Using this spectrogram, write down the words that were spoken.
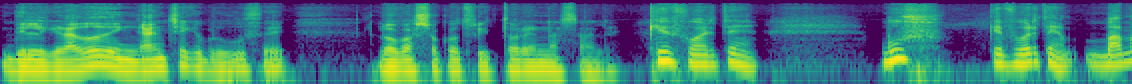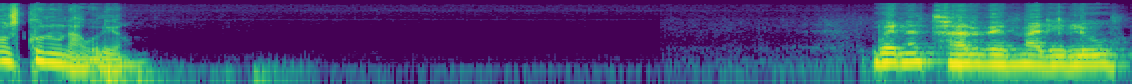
del grado de enganche que produce los vasoconstrictores nasales. Qué fuerte. Uf, qué fuerte. Vamos con un audio. Buenas tardes, Marilú.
